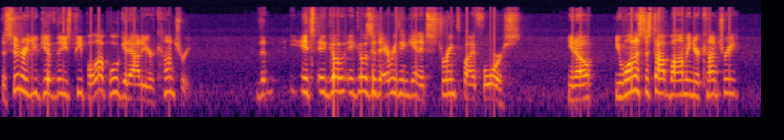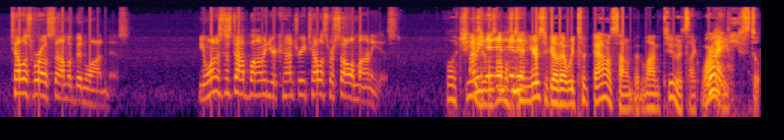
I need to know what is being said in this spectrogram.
the sooner you give these people up, we'll get out of your country. The, it's it go it goes into everything again. It's strength by force. You know, you want us to stop bombing your country? Tell us where Osama bin Laden is. You want us to stop bombing your country? Tell us where Soleimani is. Well, geez, I mean, it was and- almost and 10 it- years ago that we took down Osama bin Laden, too. It's like, why are Right. we still.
